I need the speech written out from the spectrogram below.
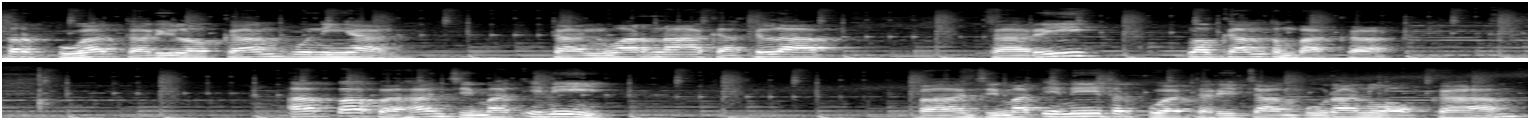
terbuat dari logam kuningan dan warna agak gelap dari logam tembaga. Apa bahan jimat ini? Bahan jimat ini terbuat dari campuran logam,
